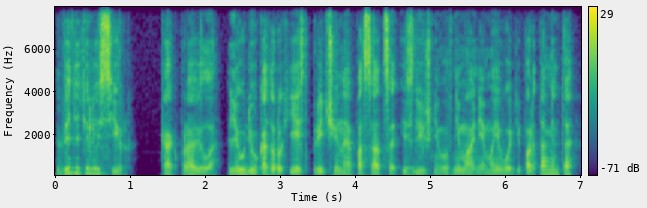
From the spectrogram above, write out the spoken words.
«Видите ли, Сир, как правило, люди, у которых есть причины опасаться излишнего внимания моего департамента –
